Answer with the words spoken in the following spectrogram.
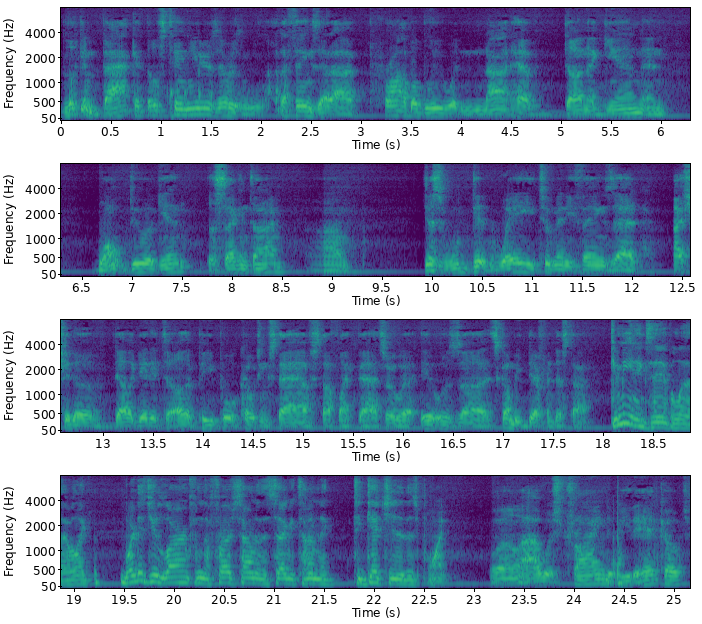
looking back at those 10 years, there was a lot of things that I probably would not have done again and won't do again the second time. Um, just did way too many things that I should have delegated to other people, coaching staff, stuff like that. So uh, it was uh, it's going to be different this time. Give me an example of that. Like, what did you learn from the first time to the second time to, to get you to this point? Well, I was trying to be the head coach.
